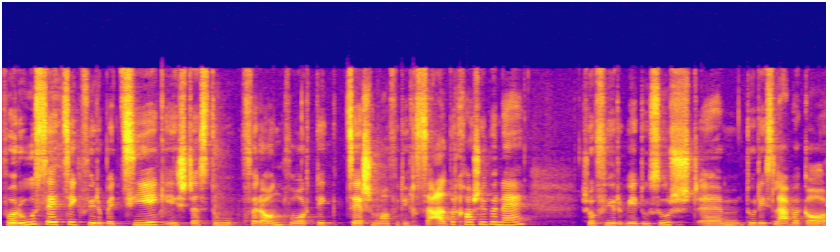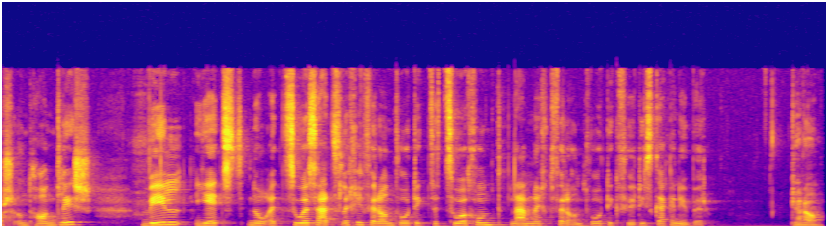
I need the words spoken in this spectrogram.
Voraussetzung für eine Beziehung ist, dass du Verantwortung zuerst einmal für dich selber kannst übernehmen schon für wie du sonst ähm, durch dein Leben gehst und handelst, weil jetzt noch eine zusätzliche Verantwortung dazukommt, nämlich die Verantwortung für dein Gegenüber. Genau.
